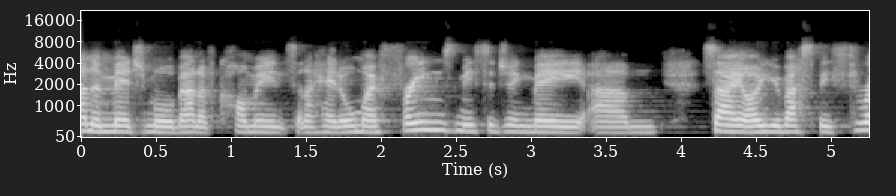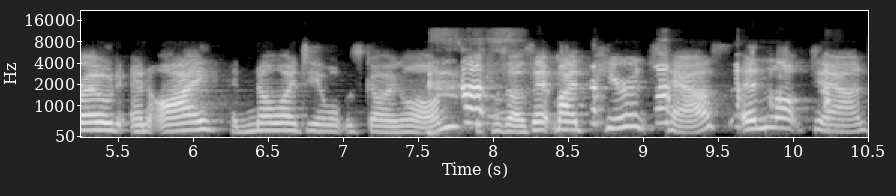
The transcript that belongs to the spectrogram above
unimaginable amount of comments and I had all my friends messaging me um, saying, Oh, you must be thrilled. And I had no idea what was going on because I was at my parents' house in lockdown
